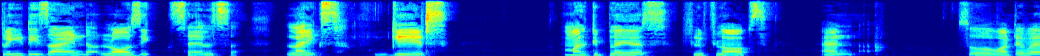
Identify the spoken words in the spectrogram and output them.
pre-designed logic cells like gates, multipliers, flip-flops and so whatever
